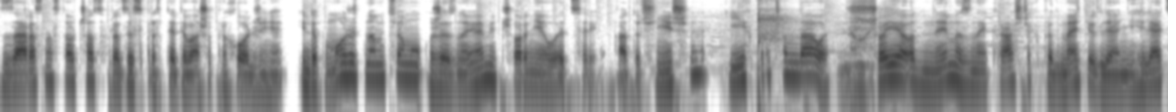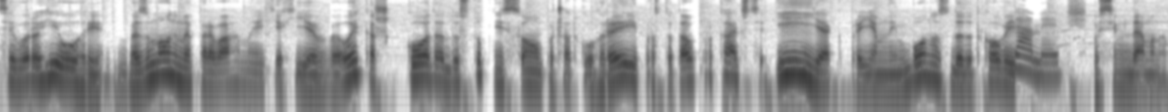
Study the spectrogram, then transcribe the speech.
Зараз настав час в рази спростити ваше проходження, і допоможуть нам цьому уже знайомі чорні лицарі, а точніше, їх причандали, що є одним із найкращих предметів для анігіляції ворогів у грі, безумовними перевагами яких є велика шкода, доступність самого початку гри і простота в прокачці, і як приємний бонус додатковий damage. усім демонам.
